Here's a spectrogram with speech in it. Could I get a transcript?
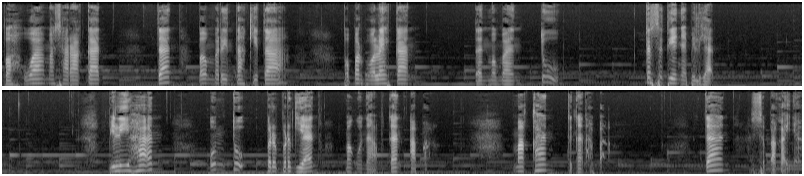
bahwa masyarakat dan pemerintah kita memperbolehkan dan membantu tersedianya pilihan. Pilihan untuk berpergian menggunakan apa? Makan dengan apa? dan sebagainya.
